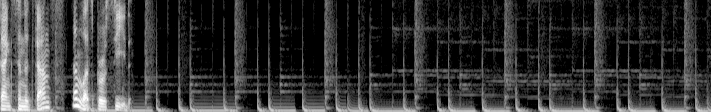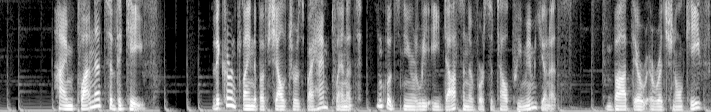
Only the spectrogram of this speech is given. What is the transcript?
Thanks in advance, and let's proceed. Heimplanet The Cave The current lineup of shelters by Heimplanet includes nearly a dozen of versatile premium units, but their original cave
